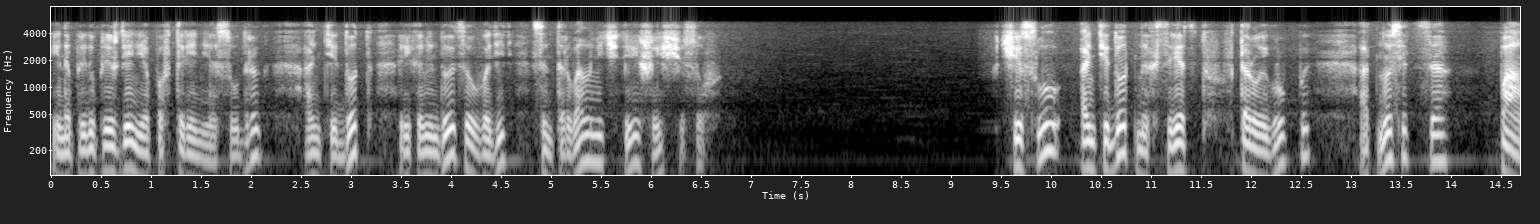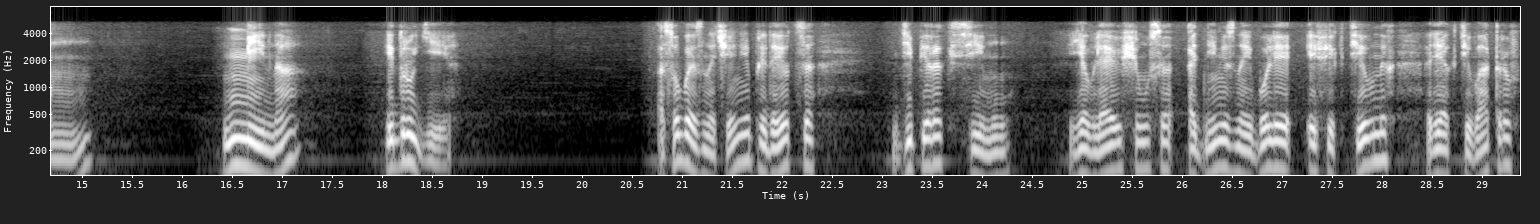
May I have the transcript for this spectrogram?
и на предупреждение повторения судорог, антидот рекомендуется вводить с интервалами 4-6 часов числу антидотных средств второй группы относятся ПАМ, МИНА и другие. Особое значение придается дипироксиму, являющемуся одним из наиболее эффективных реактиваторов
